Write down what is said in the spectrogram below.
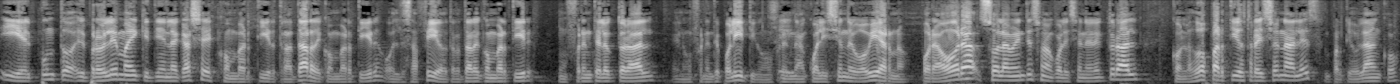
Y el punto, el problema ahí que tiene la calle es convertir, tratar de convertir, o el desafío, tratar de convertir un frente electoral en un frente político, un Sí. frente, una coalición de gobierno. Por ahora solamente es una coalición electoral con los dos partidos tradicionales, el Partido Blanco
